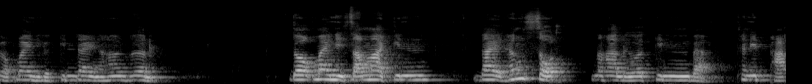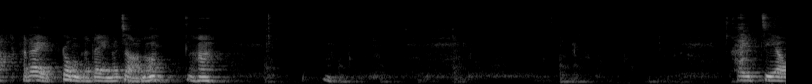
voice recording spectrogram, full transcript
ดอกไม้นี่ก็กินได้นะฮะเพื่อน ดอกไม้นี่สามารถกินได้ทั้งสดนะคะ หรือว่ากินแบบชนิดพักก็ได้ต้มก็ได้นะจ๊ะเนาะนะคะไข่เจียว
